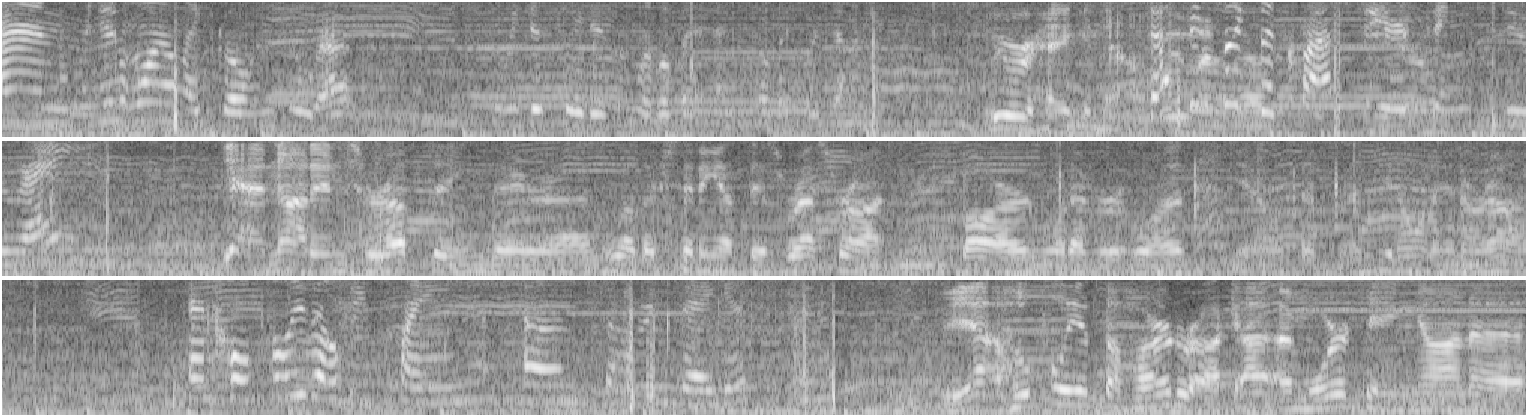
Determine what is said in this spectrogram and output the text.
And we didn't want to like go and interrupt. So we just waited a little bit until they were done. We were hanging out. That We seems like the classier thing to do, right? Yeah, not interrupting their, uh, well, they're sitting at this restaurant and bar and whatever it was, you know, with their friends. You don't want to interrupt. And hopefully they'll be playing um, somewhere in Vegas soon. Yeah, hopefully at the Hard Rock. I, I'm working on uh,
